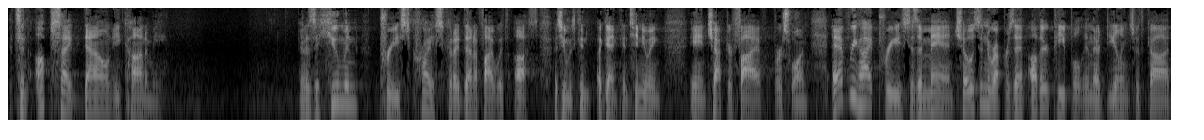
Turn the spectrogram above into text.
It's an upside down economy. And as a human priest, Christ could identify with us as humans. Con- again, continuing in chapter 5, verse 1. Every high priest is a man chosen to represent other people in their dealings with God.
